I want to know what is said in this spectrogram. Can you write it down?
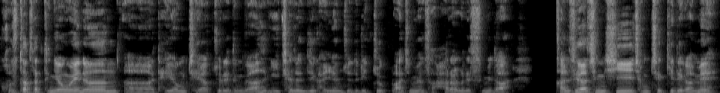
코스닥 같은 경우에는 어, 대형 제약주라든가 2차전지 관련주들이 쭉 빠지면서 하락을 했습니다. 관세와 증시 정책 기대감에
